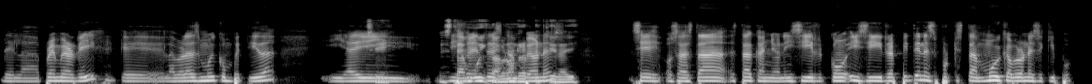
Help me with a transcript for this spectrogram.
de la Premier League, que la verdad es muy competida y hay Sí, Está muy diferentes cabrón campeones. repetir ahí. Sí, o sea, está, está cañón. Y si, y si repiten es porque está muy cabrón ese equipo.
